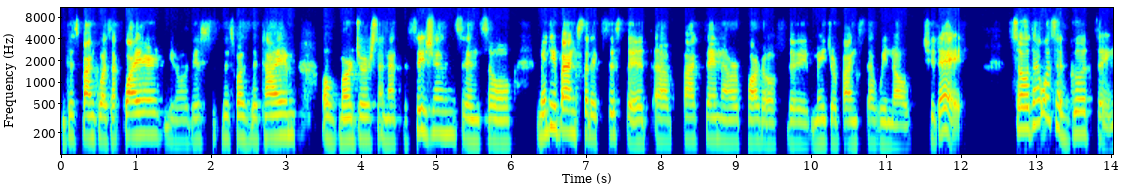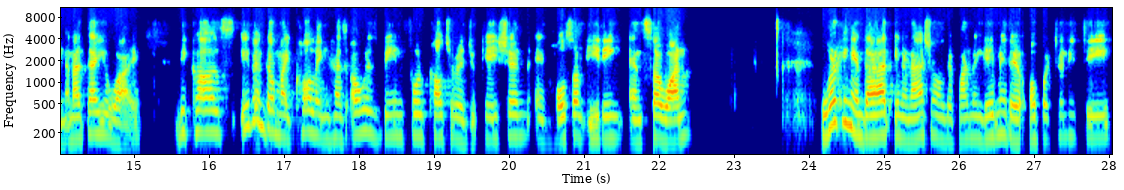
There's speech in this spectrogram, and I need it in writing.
This bank was acquired, you know, this, this was the time of mergers and acquisitions. And so many banks that existed uh, back then are part of the major banks that we know today. So that was a good thing. And I'll tell you why. Because even though my calling has always been full culture education and wholesome eating and so on, working in that international department gave me the opportunity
